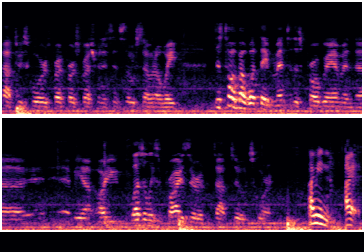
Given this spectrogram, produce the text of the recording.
top two scorers, first freshman since 07, 08. Just talk about what they've meant to this program, and uh, I mean, uh, are you pleasantly surprised they're at the top two in scoring? I mean, I,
